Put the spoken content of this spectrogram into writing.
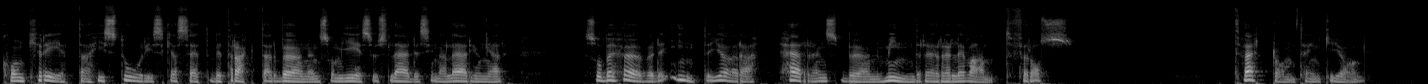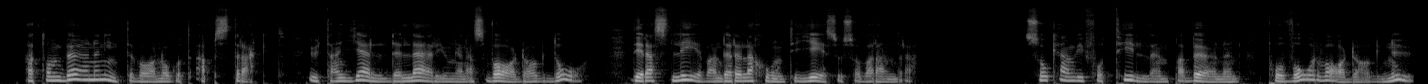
konkreta historiska sätt betraktar bönen som Jesus lärde sina lärjungar så behöver det inte göra Herrens bön mindre relevant för oss. Tvärtom tänker jag att om bönen inte var något abstrakt utan gällde lärjungarnas vardag då, deras levande relation till Jesus och varandra, så kan vi få tillämpa bönen på vår vardag nu,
